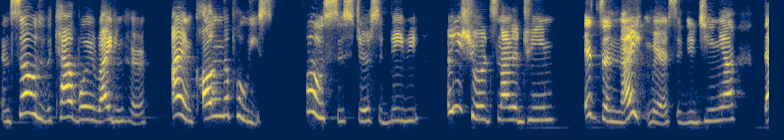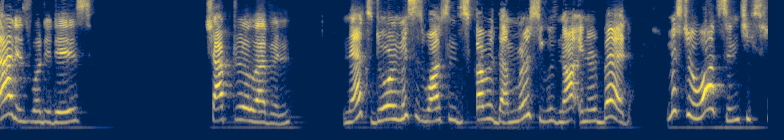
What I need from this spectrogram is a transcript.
and so is the cowboy riding her. I am calling the police. Oh, sister, said Baby, are you sure it's not a dream? It's a nightmare, said Eugenia. That is what it is. Chapter 11 Next door, Mrs. Watson discovered that Mercy was not in her bed. Mr. Watson, she, sh-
